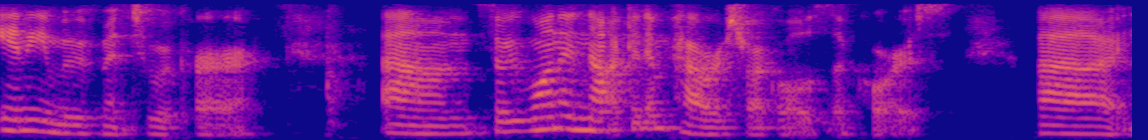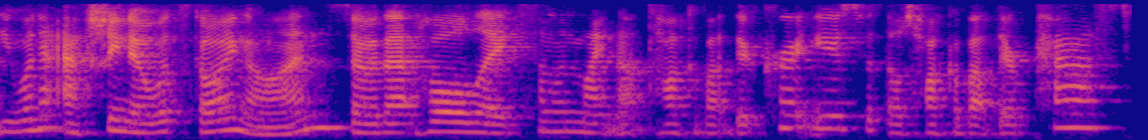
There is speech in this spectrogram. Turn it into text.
any movement to occur. Um, so we want to not get in power struggles, of course. Uh, you want to actually know what's going on. So that whole like someone might not talk about their current use, but they'll talk about their past.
